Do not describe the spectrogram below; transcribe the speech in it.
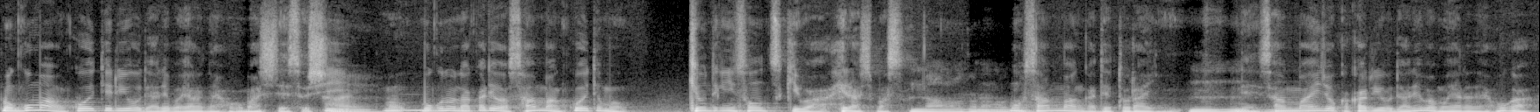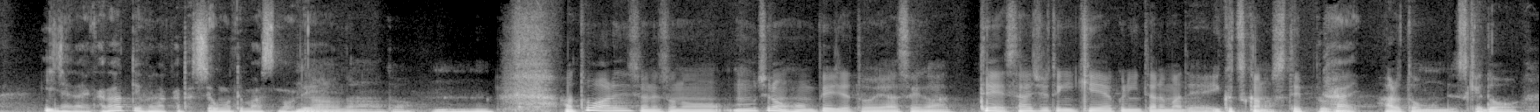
もう5万を超えているようであればやらない方がましですし、はい、もう僕の中では3万超えても基本的にその月は減らします。なるほどなるほど。もう3万がデッドライン、うんうん、で3万以上かかるようであればもうやらない方がいいんじゃないかなっていうふうな形で思ってますので。なるほどなるほど、うん、あとはあれですよね。そのもちろんホームページで問い合わせがあって最終的に契約に至るまでいくつかのステップがあると思うんですけど、はい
